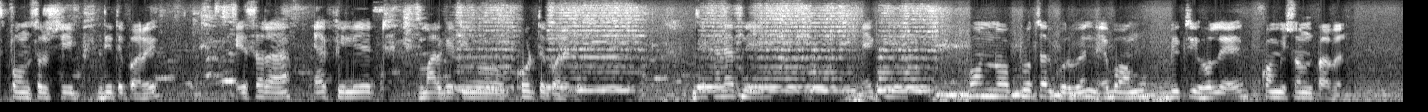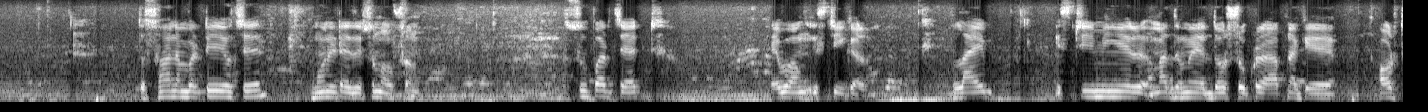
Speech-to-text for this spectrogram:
স্পন্সরশিপ দিতে পারে। এছাড়া অ্যাফিলিয়েট মার্কেটিংও করতে পারেন। যেখানে আপনি একটি পণ্য প্রচার করবেন এবং বিক্রি হলে কমিশন পাবেন। তো ছয় নাম্বারটি হচ্ছে মনিটাইজেশন অপশন সুপার চ্যাট এবং স্টিকার লাইভ স্ট্রিমিংয়ের মাধ্যমে দর্শকরা আপনাকে অর্থ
